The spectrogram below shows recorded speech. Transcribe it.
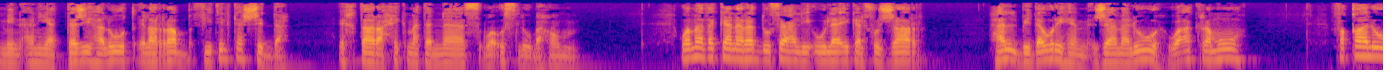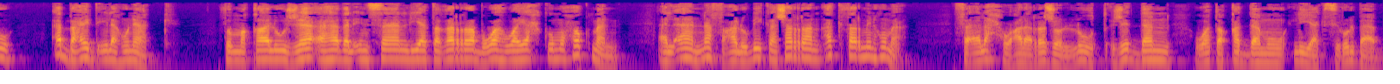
من أن يتجه لوط إلى الرب في تلك الشدة اختار حكمة الناس وأسلوبهم. وماذا كان رد فعل أولئك الفجار؟ هل بدورهم جاملوه وأكرموه؟ فقالوا أبعد إلى هناك. ثم قالوا جاء هذا الإنسان ليتغرب وهو يحكم حكما. الآن نفعل بك شرا أكثر منهما. فألحوا على الرجل لوط جدا وتقدموا ليكسروا الباب.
